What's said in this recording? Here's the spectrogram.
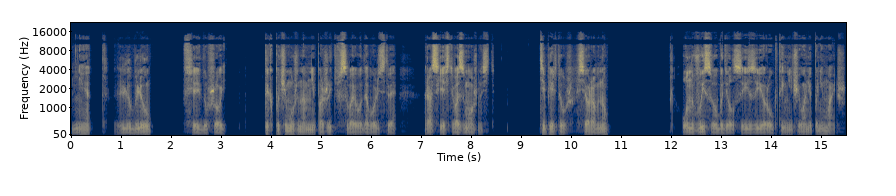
Нет, люблю всей душой. Так почему же нам не пожить в свое удовольствие, раз есть возможность? Теперь-то уж все равно. Он высвободился из ее рук, ты ничего не понимаешь.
